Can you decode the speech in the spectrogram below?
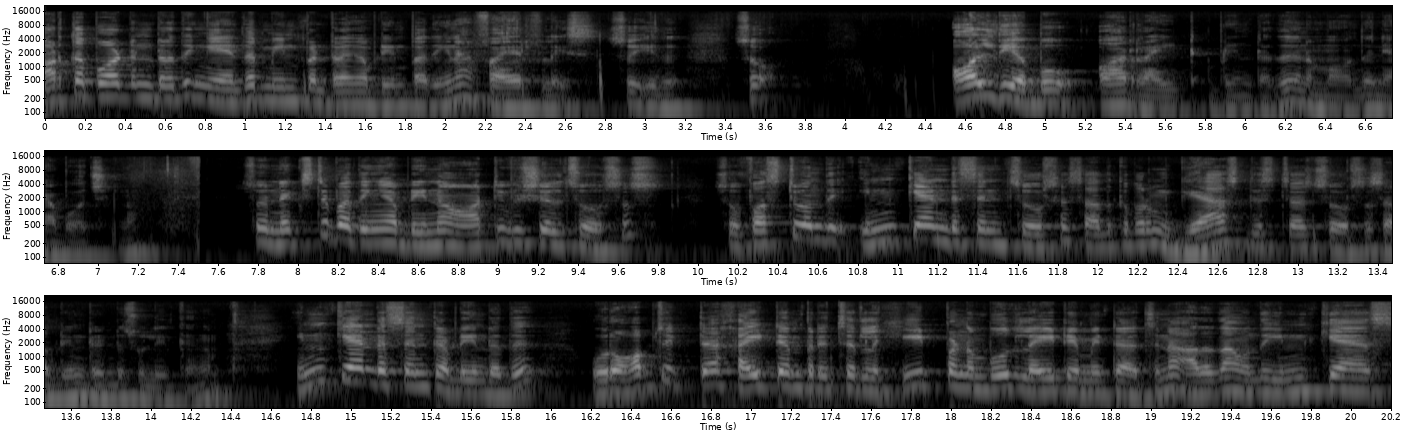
ஆர்த்தோபாட்ன்றது இங்கே எதை மீன் பண்ணுறாங்க அப்படின்னு பார்த்தீங்கன்னா ஃபயர் ஃப்ளைஸ் ஸோ இது. So all the above are right அப்படின்றது நம்ம வந்து ஞாபகம் வச்சுக்கணும். ஸோ நெக்ஸ்ட் பார்த்தீங்க அப்படின்னா ஆர்டிஃபிஷியல் சோர்சஸ் ஸோ ஃபஸ்ட்டு வந்து இன்கேண்டசன்ட் சோர்ஸஸ் அதுக்கப்புறம் கேஸ் டிஸ்சார்ஜ் சோர்ஸஸ் அப்படின்னு ரெண்டு சொல்லியிருக்காங்க. இன்கேண்டசென்ட் அப்படின்றது ஒரு ஆப்ஜெக்டை ஹை டெம்பரேச்சரில் ஹீட் பண்ணும்போது லைட் எமிட் ஆச்சுன்னா அதை தான் வந்து இன்கேஸ்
